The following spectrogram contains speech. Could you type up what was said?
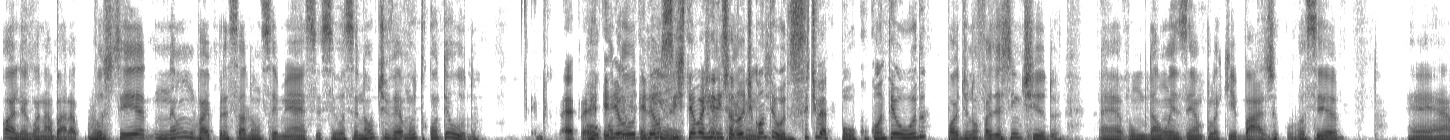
Olha, Guanabara, você não vai precisar de um CMS se você não tiver muito conteúdo. É, é, ele, é um, conteúdo ele é um nenhum, sistema gerenciador de conteúdo. Se tiver pouco conteúdo, Pode não fazer sentido. É, vamos dar um exemplo aqui básico. Você. é,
